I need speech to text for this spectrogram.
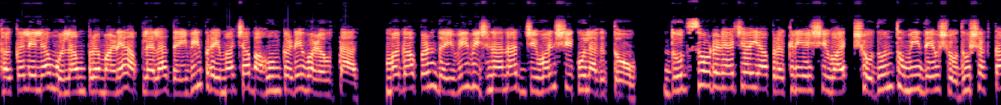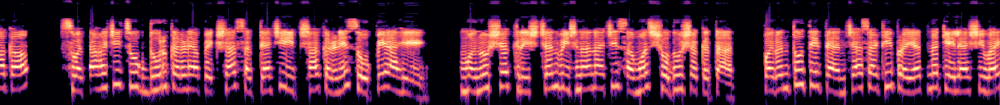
थकलेल्या मुलांप्रमाणे आपल्याला दैवी प्रेमाच्या बाहूंकडे वळवतात. मग आपण दैवी विज्ञानात जीवन शिकू लागतो. दूध सोडण्याच्या या प्रक्रियेशिवाय शोधून तुम्ही देव शोधू शकता का? स्वतःची चूक दूर करण्यापेक्षा सत्याची इच्छा करणे सोपे आहे. मनुष्य ख्रिश्चन विज्ञानाची समज शोधू शकतात परंतु ते त्यांच्यासाठी प्रयत्न केल्याशिवाय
